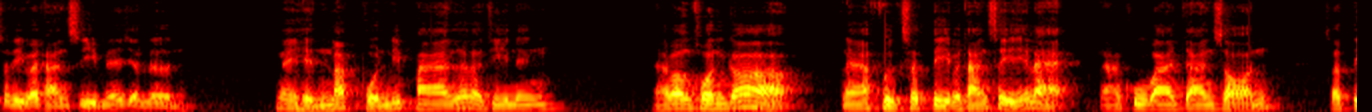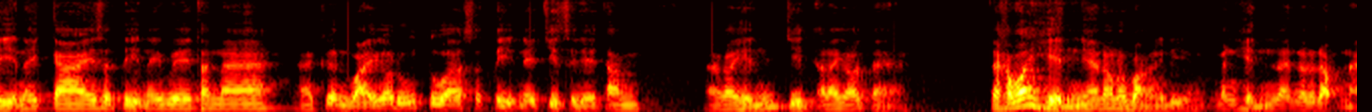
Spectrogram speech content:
สติปัฏฐานสี่ไม่ได้เจริญ ไม่เห็นมรรคผลนิพพานสักทีหนึ่งนะบางคนก็ นะฝึกสติปัฏฐานสี่นี่แหละนะครูบาอาจารย์สอนสติในกาย สติในเวทนานะเคลื่อนไหวก็รู้ตัวสติในจิตสติธรรมนะก็เห็นจิตอะไรก็แล้วแต่ แต่คำว่าเห็นเนี่ยต้องระวังให้ดี มันเห็นในระดับไหน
